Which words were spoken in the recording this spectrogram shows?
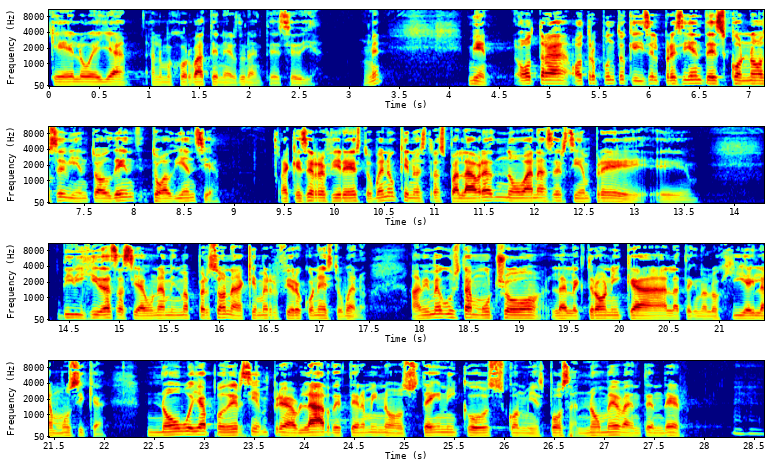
que él o ella a lo mejor va a tener durante ese día. Bien, bien otra, otro punto que dice el presidente es conoce bien tu audiencia. ¿A qué se refiere esto? Bueno, que nuestras palabras no van a ser siempre eh, dirigidas hacia una misma persona. ¿A qué me refiero con esto? Bueno, a mí me gusta mucho la electrónica, la tecnología y la música. No voy a poder siempre hablar de términos técnicos con mi esposa. No me va a entender. Uh -huh.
